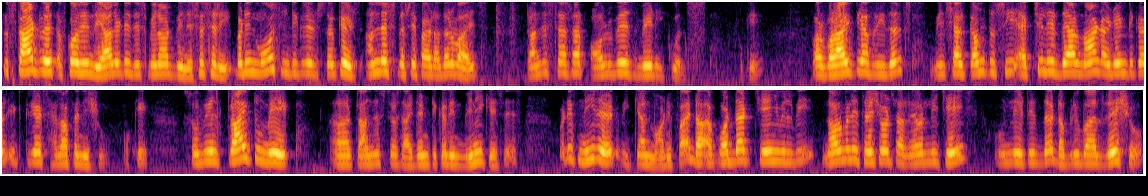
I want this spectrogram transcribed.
to start with of course in reality this may not be necessary but in most integrated circuits unless specified otherwise transistors are always made equals okay? For variety of reasons we shall come to see. Actually if they are not identical it creates hell of an issue okay. So we will try to make uh, transistors identical in many cases but if needed we can modify. What that change will be normally thresholds are rarely changed only it is the W by L ratio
